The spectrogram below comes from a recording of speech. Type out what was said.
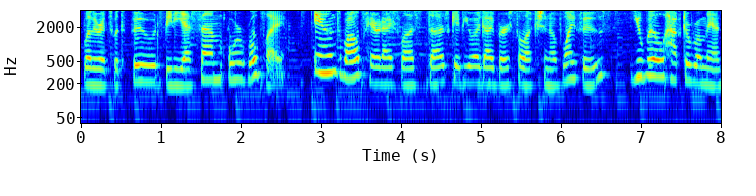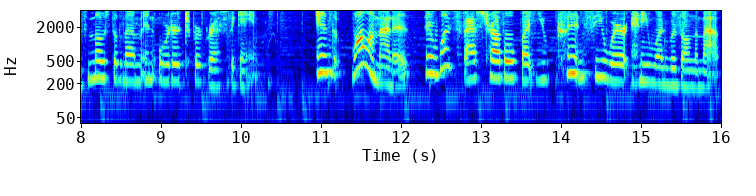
whether it's with food, BDSM, or roleplay. And while Paradise Lost does give you a diverse selection of waifus, you will have to romance most of them in order to progress the game. And while I'm at it, there was fast travel, but you couldn't see where anyone was on the map.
